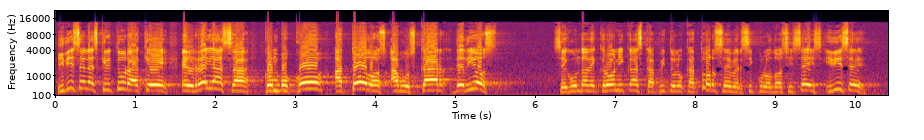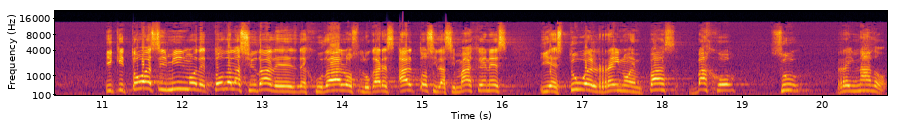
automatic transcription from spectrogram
Y dice la escritura que el rey Asa convocó a todos a buscar de Dios. Segunda de Crónicas, capítulo 14, versículo 2 y 6. Y dice, y quitó a sí de todas las ciudades de Judá los lugares altos y las imágenes, y estuvo el reino en paz bajo su reinado.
